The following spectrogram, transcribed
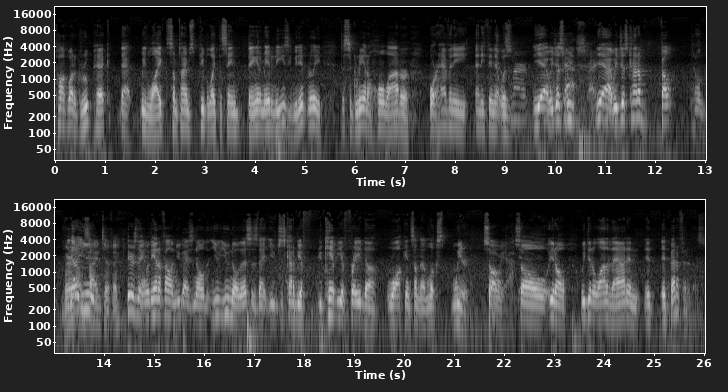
talk about a group pick that we like. Sometimes people like the same thing, and it made it easy. We didn't really disagree on a whole lot or or have any anything that was our- yeah. We just cats, we right? yeah we just kind of felt you know Very you gotta, you- unscientific. Here's the thing with the NFL, and you guys know that you you know this is that you just got to be af- you can't be afraid to walk in something that looks weird. So Oh, yeah. so you know we did a lot of that, and it it benefited us.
